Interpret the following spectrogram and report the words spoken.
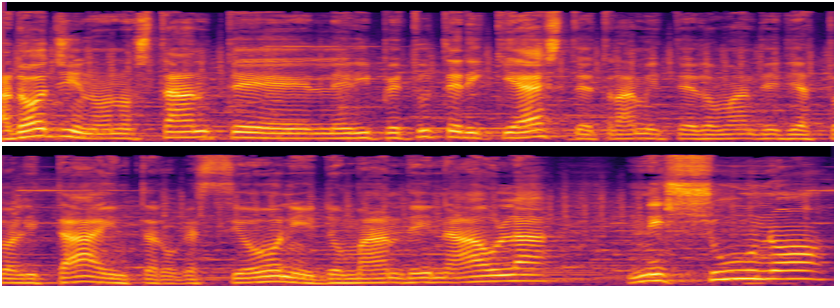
Ad oggi, nonostante le ripetute richieste tramite domande di attualità, interrogazioni, domande in aula, nessuno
